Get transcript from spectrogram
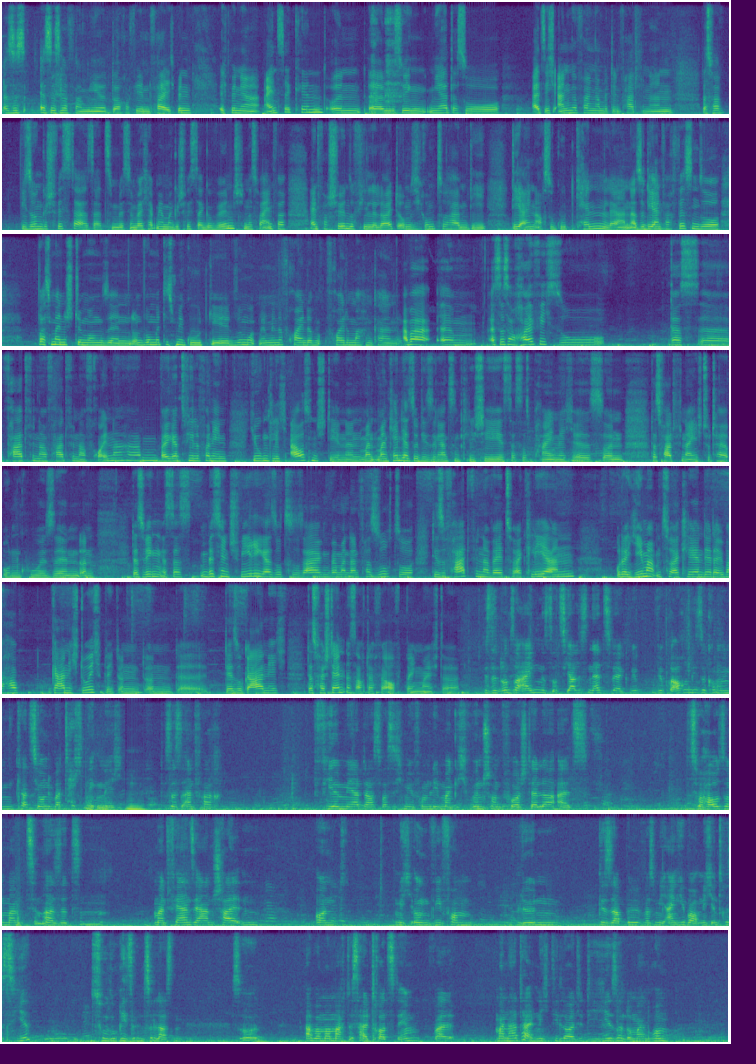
Es ist, es ist eine Familie, doch, auf jeden Fall. Ich bin, ich bin ja Einzelkind und ähm, deswegen, mir hat das so, als ich angefangen habe mit den Pfadfindern, das war wie so ein Geschwisterersatz ein bisschen, weil ich habe mir mal Geschwister gewünscht und es war einfach, einfach schön, so viele Leute um sich herum zu haben, die, die einen auch so gut kennenlernen. Also die einfach wissen so, was meine Stimmungen sind und womit es mir gut geht, womit mir eine Freude, Freude machen kann. Aber ähm, es ist auch häufig so, dass äh, Pfadfinder Pfadfinder Freunde haben, weil ganz viele von den jugendlich Außenstehenden, man, man kennt ja so diese ganzen Klischees, dass das peinlich ist und dass Pfadfinder eigentlich total uncool sind. Und deswegen ist das ein bisschen schwieriger sozusagen, wenn man dann versucht, so diese Pfadfinderwelt zu erklären oder jemandem zu erklären, der da überhaupt gar nicht durchblickt und, und äh, der so gar nicht das Verständnis auch dafür aufbringen möchte. Wir sind unser eigenes soziales Netzwerk. Wir, wir brauchen diese Kommunikation über Technik nicht. Mhm. Das ist einfach viel mehr das, was ich mir vom Leben eigentlich wünsche und vorstelle, als zu Hause in meinem Zimmer sitzen, meinen Fernseher anschalten und mich irgendwie vom blöden Gesappel, was mich eigentlich überhaupt nicht interessiert, zu rieseln zu lassen. So, aber man macht es halt trotzdem, weil man hat halt nicht die Leute, die hier sind um einen rum.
